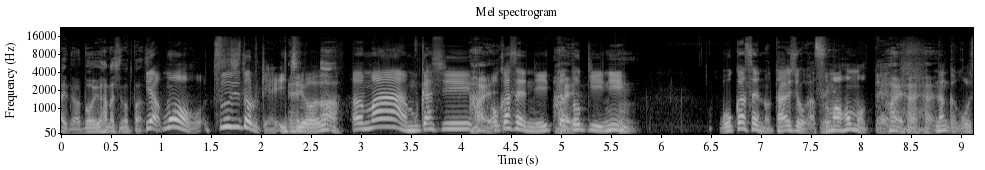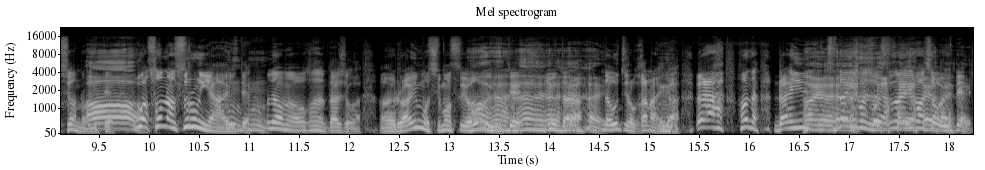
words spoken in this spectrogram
内ではどういう話になったんいですか、やもう通じとるけん一応、ええ。ああ。まあ昔、はい。岡線に行った時に、はい。うん岡線の大将がスマホ持って、なんかこうしようの見てうわそんなんするんや言うて、ほんで岡線の大将があ「LINE もしますよ」言うて言うたらうちの家内が「うわほんなら LINE つないぎましょうつなぎましょう」言うて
